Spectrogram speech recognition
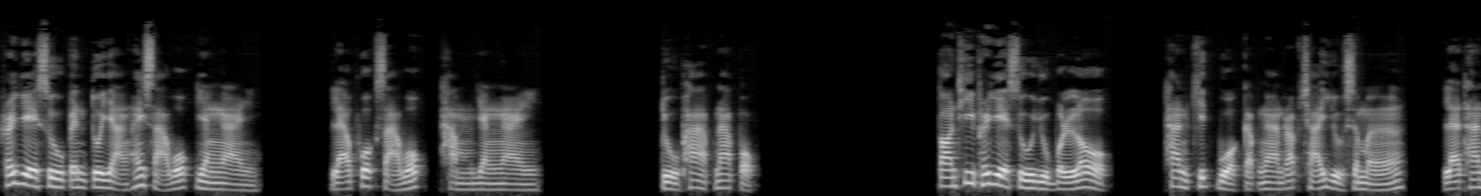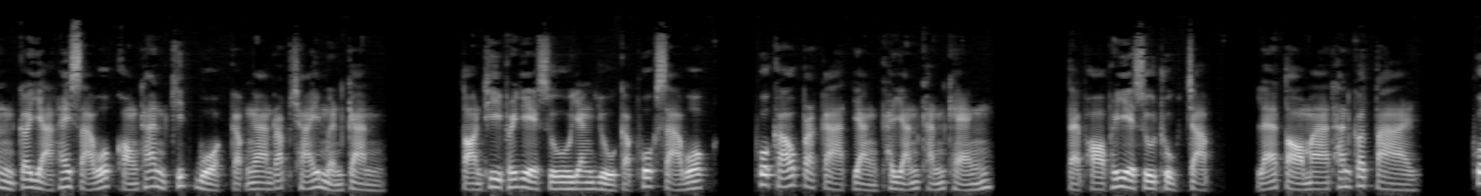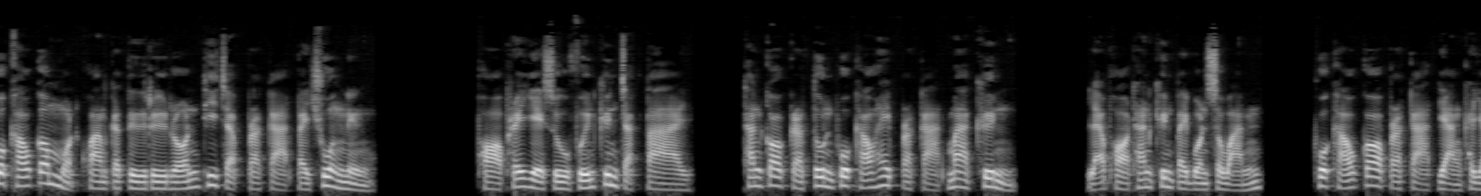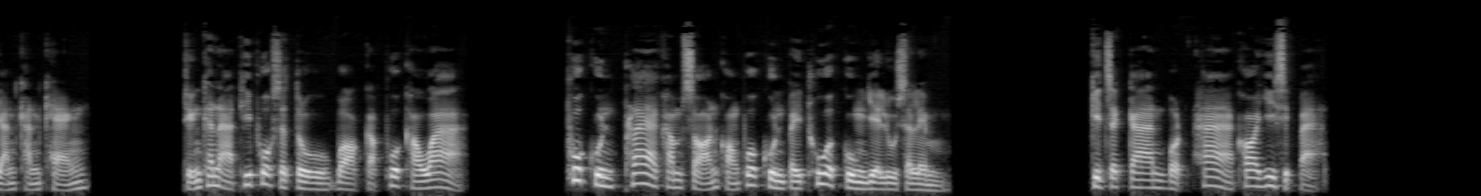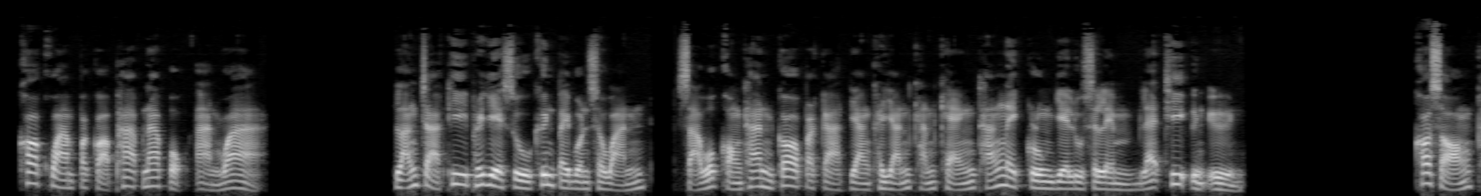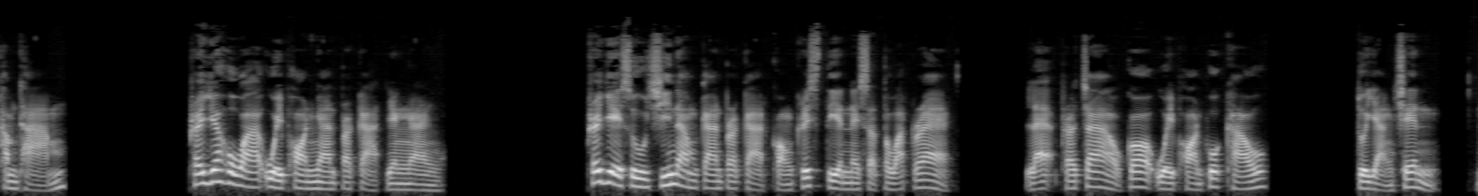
พระเยซูเป็นตัวอย่างให้สาวกยังไง แล้วพวกสาวกทำยังไง ดูภาพหน้าปก ตอนที่พระเยซูอยู่บนโลก ท่านคิดบวกกับงานรับใช้อยู่เสมอ และท่านก็อยากให้สาวกของท่านคิดบวกกับงานรับใช้เหมือนกัน ตอนที่พระเยซูยังอยู่กับพวกสาวก พวกเขาประกาศอย่างขยันขันแข็ง แต่พอพระเยซูถูกจับ และต่อมาท่านก็ตาย พวกเขาก็หมดความกระตือรือร้นที่จะประกาศไปช่วงหนึ่ง พอพระเยซูฟื้นขึ้นจากตาย ท่านก็กระตุ้นพวกเขาให้ประกาศมากขึ้น แล้วพอท่านขึ้นไปบนสวรรค์ พวกเขาก็ประกาศอย่างขยันขันแข็ง ถึงขนาดที่พวกศัตรูบอกกับพวกเขาว่า พวกคุณแพร่คำสอนของพวกคุณไปทั่วกรุงเยรูซาเล็ม กิจการบท 5 ข้อ 28 ข้อความประกอบภาพหน้าปกอ่านว่าหลังจากที่พระเยซูขึ้นไปบนสวรรค์ สาวกของท่านก็ประกาศอย่างขยันขันแข็งทั้งในกรุงเยรูซาเล็มและที่อื่นๆ ข้อ 2คำถาม พระยะโฮวาอวยพรงานประกาศยังไง พระเยซูชี้นำการประกาศของคริสเตียนในศตวรรษแรก และพระเจ้าก็อวยพรพวกเขา ตัวอย่างเช่น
